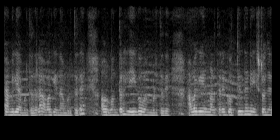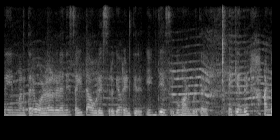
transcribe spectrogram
ಫ್ಯಾಮಿಲಿ ಆಗ್ಬಿಡ್ತದಲ್ಲ, ಅವಾಗ ಏನಾಗ್ಬಿಡ್ತದೆ, ಅವ್ರಿಗೊಂಥರ ಈಗ ಬಂದ್ಬಿಡ್ತದೆ. ಅವಾಗ ಏನು ಮಾಡ್ತಾರೆ ಗೊತ್ತಿಲ್ಲದೇ ಎಷ್ಟೋ ಜನ ಏನು ಮಾಡ್ತಾರೆ ಒಳಗಡೆ ಸೈಟ ಅವ್ರ ಹೆಸರಿಗೆ, ಅವ್ರ ಹೆಂಡ್ತಿ ಹೆಂಡ್ತಿ ಹೆಸ್ರಿಗೂ ಮಾಡಿಬಿಡ್ತಾರೆ. ಯಾಕೆಂದರೆ, ಅಣ್ಣ,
